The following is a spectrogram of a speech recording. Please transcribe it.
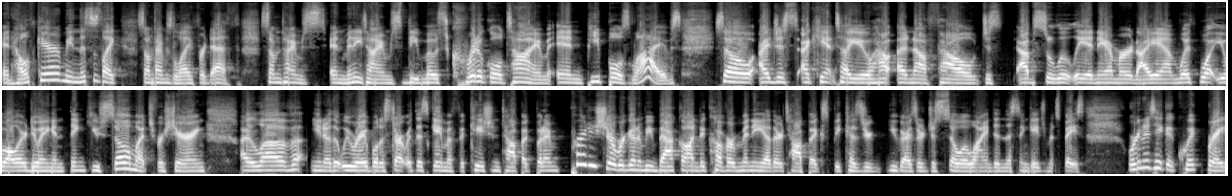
in healthcare, I mean, this is like sometimes life or death, sometimes and many times the most critical time in people's lives. So I just I can't tell you how enough how just absolutely enamored I am with what you all are doing and thank you so much for sharing. I love, you know, that we were able to start with this gamification topic, but I'm pretty sure we're going to be back on to cover many other topics because you you guys are just so aligned in this engagement space. We're going to take a quick break,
